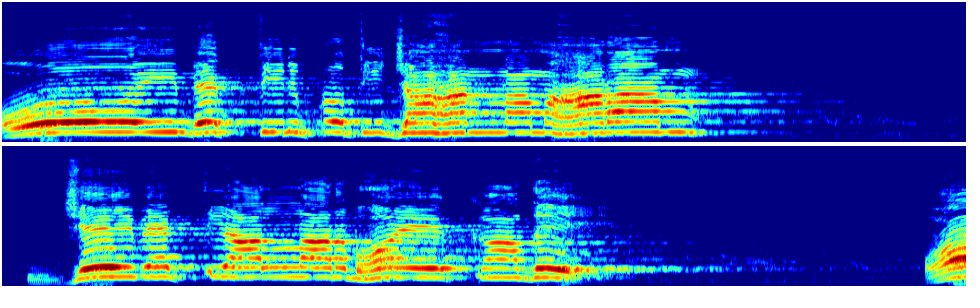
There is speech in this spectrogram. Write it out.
ওই ব্যক্তির প্রতি জাহান্নাম হারাম, যে ব্যক্তি আল্লাহর ভয়ে কাঁদে। ও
